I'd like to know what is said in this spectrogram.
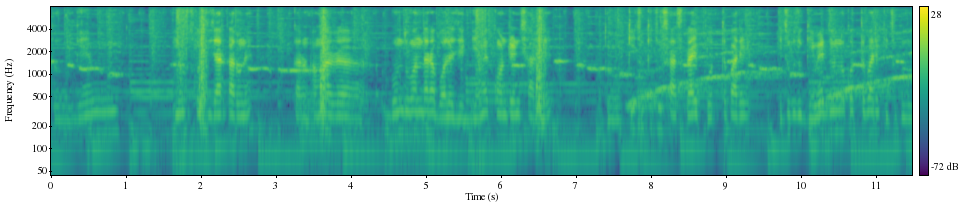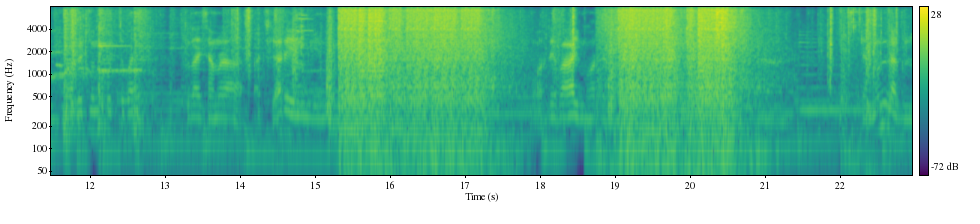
তো গেম ইউজ করছি যার কারণে, কারণ আমার বন্ধু বান্ধারা বলে যে গেমের কন্টেন্ট ছাড়লে তো কিছু কিছু সাবস্ক্রাইব করতে পারে, কিছু কিছু গেমের জন্য করতে পারে, কিছু কিছু ব্লগের জন্য করতে পারে। তো গাইস আমরা আজকে আরে এনিমি এনিমি মর রে ভাই, মর রে কেমন লাগল?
